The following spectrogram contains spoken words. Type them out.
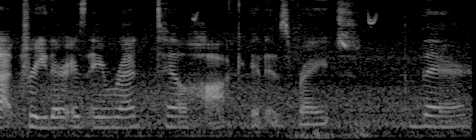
That tree, there is a red-tailed hawk. It is right there.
